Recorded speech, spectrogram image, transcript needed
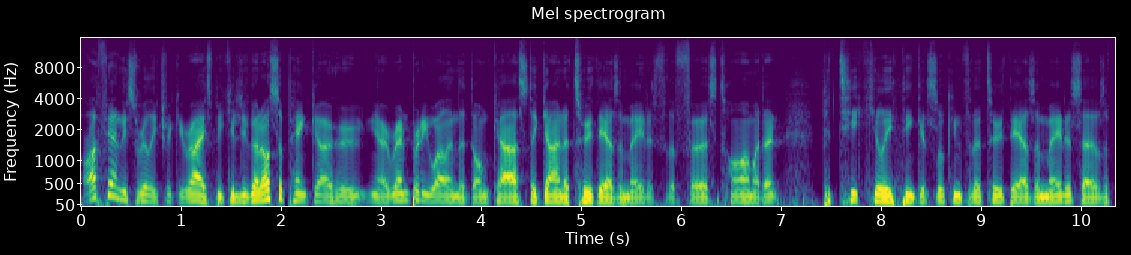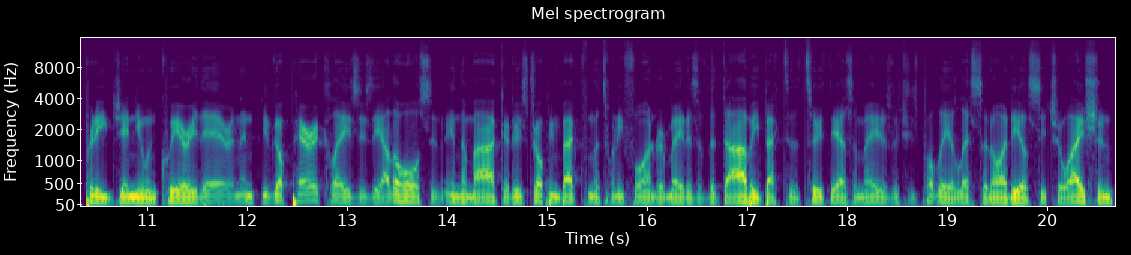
I found this really tricky race because you've got Osipenko who, you know, ran pretty well in the Doncaster, going to 2,000 metres for the first time. I don't particularly think it's looking for the 2,000 metres, so there was a pretty genuine query there. And then you've got Pericles, who's the other horse in, in the market, who's dropping back from the 2,400 metres of the Derby back to the 2,000 metres, which is probably a less than ideal situation.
